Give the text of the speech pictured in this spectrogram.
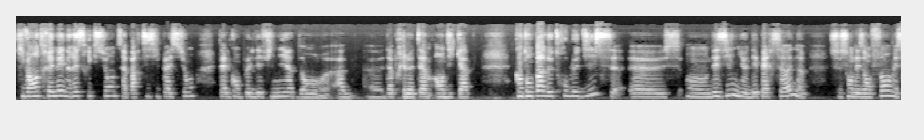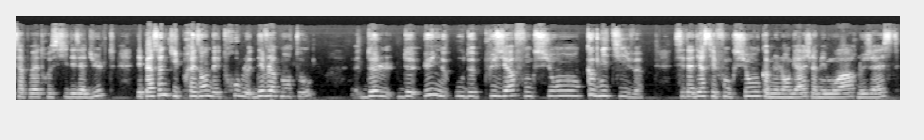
qui va entraîner une restriction de sa participation, telle qu'on peut le définir dans, à- euh, d'après le terme handicap. Quand on parle de trouble 10, euh, on désigne des personnes, ce sont des enfants, mais ça peut être aussi des adultes, des personnes qui présentent des troubles développementaux de, de une ou de plusieurs fonctions cognitives, c'est-à-dire ces fonctions comme le langage, la mémoire, le geste,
